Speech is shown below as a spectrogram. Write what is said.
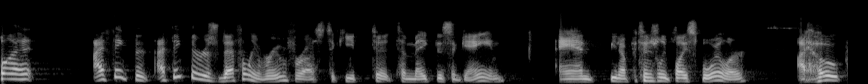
But I think that I think there is definitely room for us to keep to to make this a game and you know potentially play spoiler. I hope.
